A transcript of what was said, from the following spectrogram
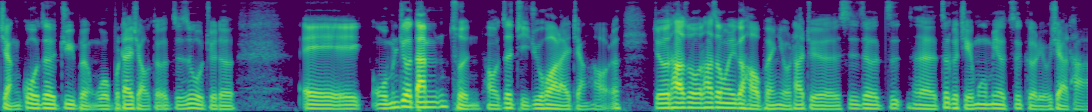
讲过这个剧本？我不太晓得，只是我觉得，诶，我们就单纯好这几句话来讲好了。就是他说，他身为一个好朋友，他觉得是这个资呃这个节目没有资格留下他。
